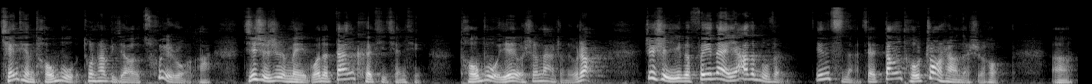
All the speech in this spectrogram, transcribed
潜艇头部通常比较脆弱啊，即使是美国的单壳体潜艇，头部也有声纳整流罩，这是一个非耐压的部分。因此呢，在当头撞上的时候啊，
